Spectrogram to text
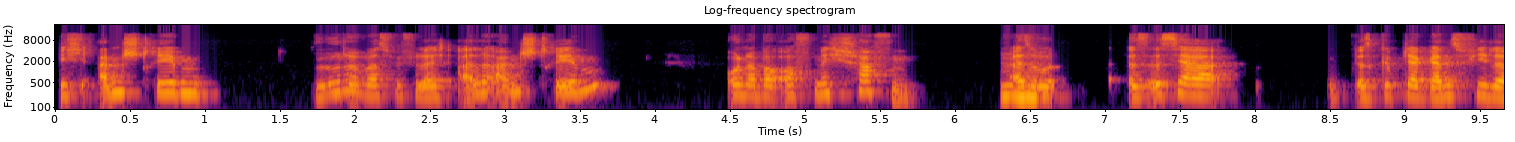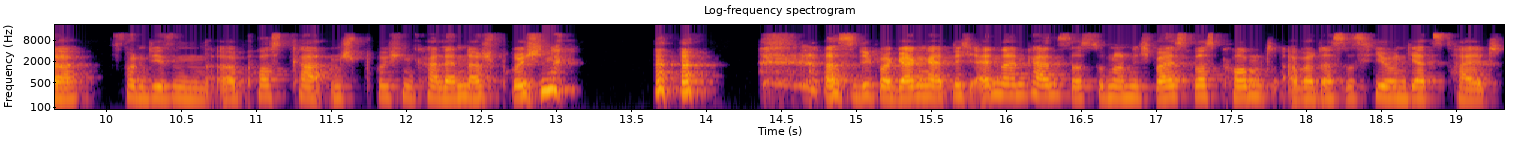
ich anstreben würde, was wir vielleicht alle anstreben und aber oft nicht schaffen. Mhm. Also es ist ja, es gibt ja ganz viele von diesen äh, Postkartensprüchen, Kalendersprüchen, dass du die Vergangenheit nicht ändern kannst, dass du noch nicht weißt, was kommt, aber dass es hier und jetzt halt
